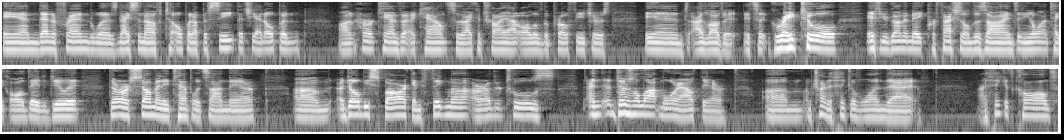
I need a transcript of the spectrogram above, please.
and then a friend was nice enough to open up a seat that she had open on her Canva account so that I could try out all of the pro features and I love it. It's a great tool if you're going to make professional designs and you don't want to take all day to do it. There are so many templates on there. Um, Adobe Spark and Figma are other tools, and there's a lot more out there. Um, I'm trying to think of one that I think it's called.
